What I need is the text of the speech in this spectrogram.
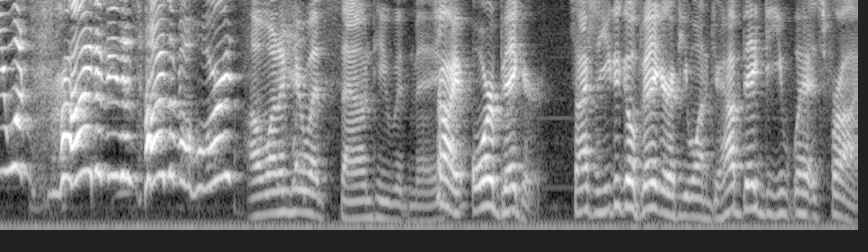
You want Fry to be the size of a horse? I want to hear what sound he would make. Sorry, or bigger. So actually, you could go bigger if you wanted to. How big do you is Fry?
